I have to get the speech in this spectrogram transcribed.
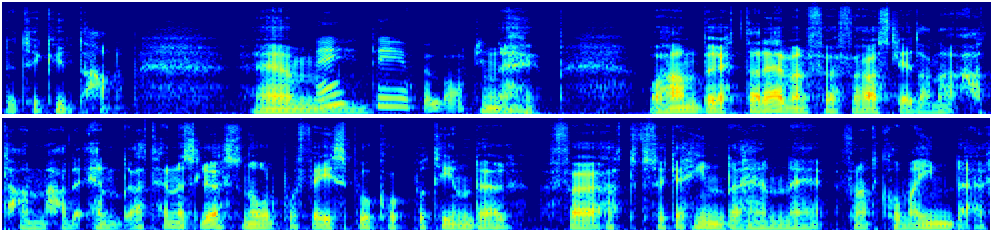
det tycker ju inte han. Ehm, Nej, det är uppenbart. Nej. Och han berättade även för förhörsledarna att han hade ändrat hennes lösenord på Facebook och på Tinder för att försöka hindra henne från att komma in där.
